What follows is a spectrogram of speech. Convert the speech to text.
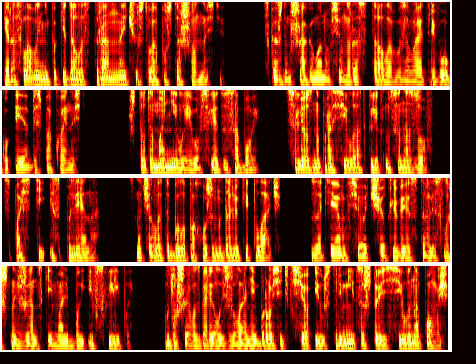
Ярослава не покидало странное чувство опустошенности. С каждым шагом оно все нарастало, вызывая тревогу и обеспокоенность. Что-то манило его вслед за собой. Слезно просило откликнуться на зов, спасти из плена. Сначала это было похоже на далекий плач. Затем все отчетливее стали слышны женские мольбы и всхлипы. В душе возгорелось желание бросить все и устремиться, что есть силы на помощь.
